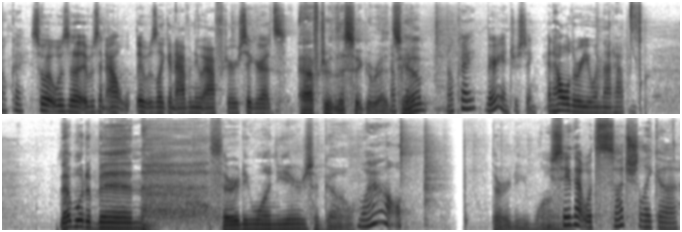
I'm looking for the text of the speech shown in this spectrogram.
okay. So it was a it was an out it was like an avenue after cigarettes. after the cigarettes. Okay. Yeah, Okay. Very interesting. And how old were you when that happened? that would have been thirty-one years ago. Wow. Thirty-one. You say that with such like a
